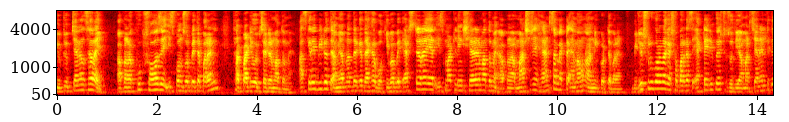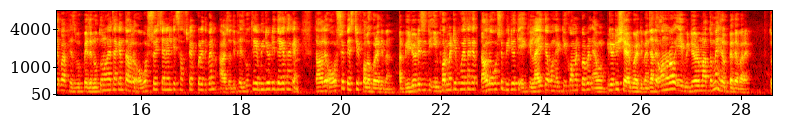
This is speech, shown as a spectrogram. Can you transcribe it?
ইউটিউব চ্যানেল ছাড়াই আপনারা খুব সহজেই স্পন্সর পেতে পারেন থার্ড পার্টি ওয়েবসাইটের মাধ্যমে। আজকের এই ভিডিওতে আমি আপনাদেরকে দেখাবো কীভাবে অ্যাডস্টারা এর স্মার্ট লিঙ্ক শেয়ারের মাধ্যমে আপনারা মাস শেষে হ্যান্ডসাম একটা অ্যামাউন্ট আর্নিং করতে পারেন। ভিডিও শুরু করার আগে সবার কাছে একটাই রিকোয়েস্ট যদি আমার চ্যানেলটিতে বা ফেসবুক পেজে নতুন হয়ে থাকেন, তাহলে অবশ্যই চ্যানেলটি সাবস্ক্রাইব করে দিবেন। আর যদি ফেসবুক থেকে ভিডিওটি দেখে থাকেন, তাহলে অবশ্যই পেজটি ফলো করে দিবেন। আর ভিডিওটি যদি ইনফরমেটিভ হয়ে থাকে, তাহলে অবশ্যই ভিডিওতে একটি লাইক এবং একটি কমেন্ট করবেন এবং ভিডিওটি শেয়ার করে দিবেন, যাতে অন্যরাও এই ভিডিওর মাধ্যমে হেল্প পেতে পারে। তো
